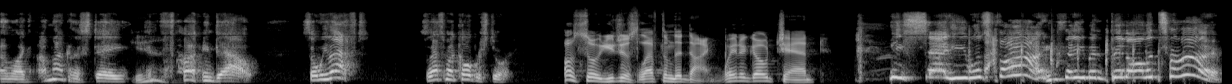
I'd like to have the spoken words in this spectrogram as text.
I'm like, I'm not going to stay yeah. and find out. So we left. So that's my Cobra story. Oh, so you just left him to die. Way to go, Chad. He said he was fine. He said he'd been bit all the time.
